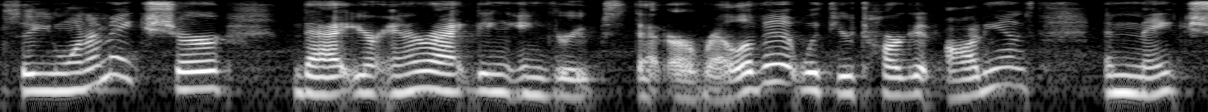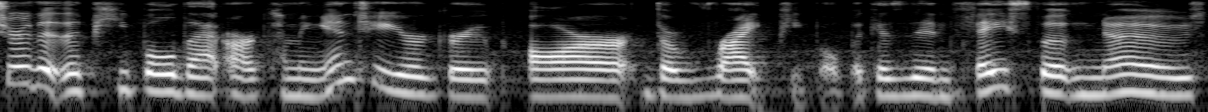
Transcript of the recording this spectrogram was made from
So you want to make sure that you're interacting in groups that are relevant with your target audience and make sure that the people that are coming into your group are the right people because then Facebook knows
